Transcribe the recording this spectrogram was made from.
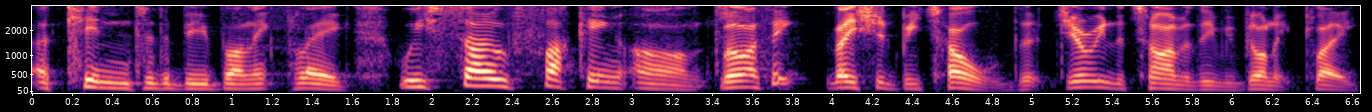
akin to the bubonic plague. We so fucking aren't. Well, I think they should be told that during the time of the bubonic plague,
